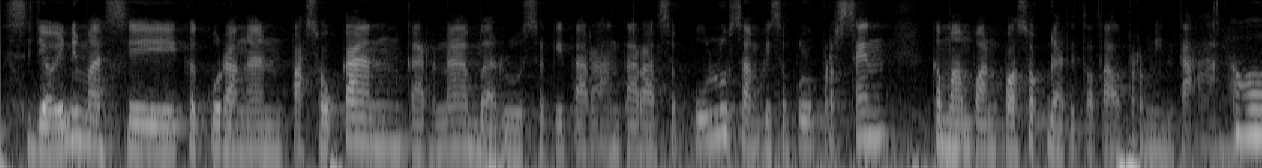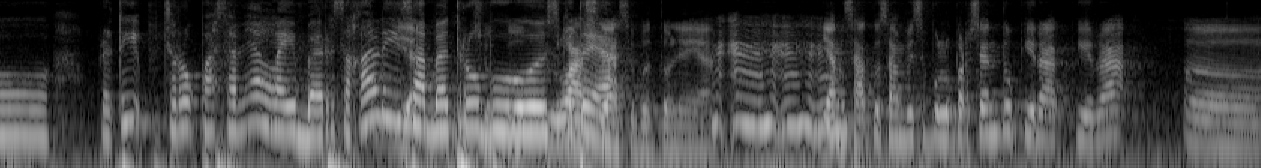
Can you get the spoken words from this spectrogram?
Sejauh ini masih kekurangan pasokan karena baru sekitar antara 10 sampai 10% kemampuan pasok dari total permintaan. Oh, berarti ceruk pasarnya lebar sekali Ya, sahabat rubus luas gitu ya. sebetulnya ya. Yang 1 sampai 10% tuh kira-kira eh,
